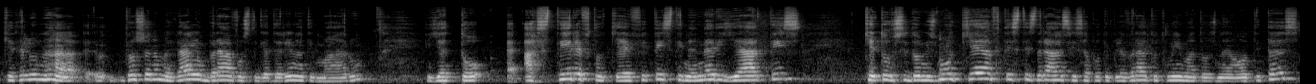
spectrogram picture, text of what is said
Και θέλω να ε, δώσω ένα μεγάλο μπράβο στην Κατερίνα Τιμάρου για το ε, αστήρευτο κέφι της, την ενέργειά της και τον συντονισμό και αυτής της δράσης από την πλευρά του Τμήματος Νεότητας.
